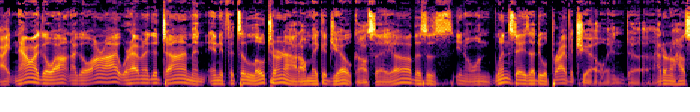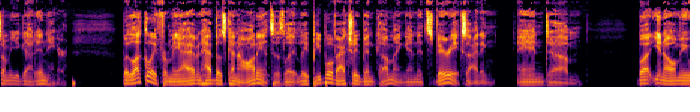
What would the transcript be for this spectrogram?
I now I go out and I go, all right, we're having a good time, and and if it's a low turnout, I'll make a joke. I'll say, oh, this is you know on Wednesdays I do a private show, and uh, I don't know how some of you got in here, but luckily for me, I haven't had those kind of audiences lately. People have actually been coming, and it's very exciting. And um, but you know, I mean,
